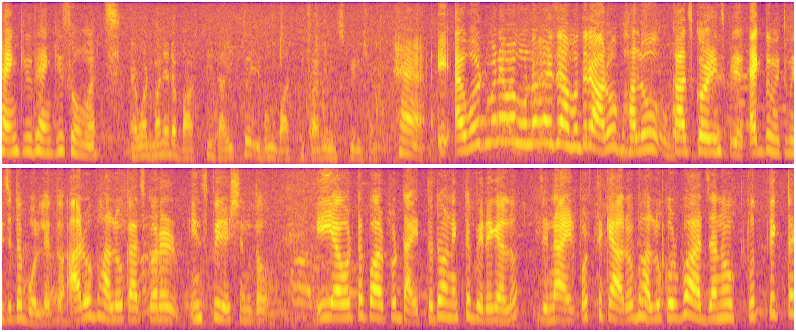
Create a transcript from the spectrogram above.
thank you thank you so much award মানে এটা বাড়তি দায়িত্ব এবং বাড়তি কাজের ইন্সপিরেশন হ্যাঁ এই অ্যাওয়ার্ড মানে আমার মনে হয় যে আমাদের আরও ভালো কাজ করার ইন্সপিরেশন একদমই তুমি যেটা বললে তো আরও ভালো কাজ করার ইন্সপিরেশন তো এই অ্যাওয়ার্ডটা পাওয়ার পর দায়িত্বটা অনেকটা বেড়ে গেল যে না এরপর থেকে আরও ভালো করব আর যেন প্রত্যেকটা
